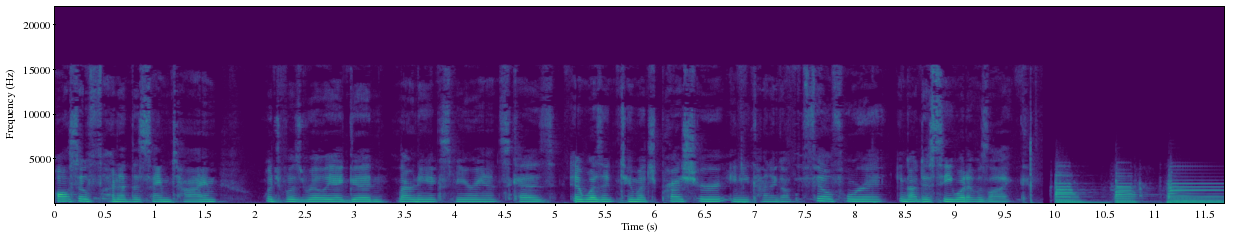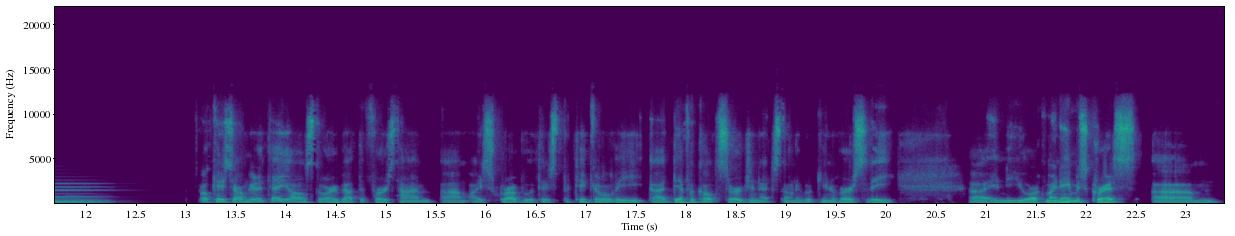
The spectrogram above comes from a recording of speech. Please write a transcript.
also fun at the same time which was really a good learning experience because it wasn't too much pressure and you kind of got the feel for it and got to see what it was like. Okay, so I'm going to tell you all a story about the first time um, I scrubbed with this particularly uh, difficult surgeon at Stony Brook University uh, in New York. My name is Chris. Um,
